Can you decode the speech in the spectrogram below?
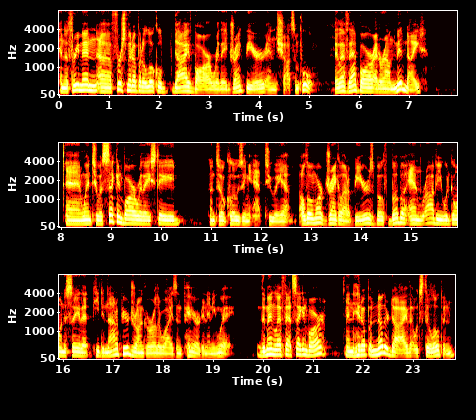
And the three men uh, first met up at a local dive bar where they drank beer and shot some pool. They left that bar at around midnight and went to a second bar where they stayed until closing at 2 a.m. Although Mark drank a lot of beers, both Bubba and Robbie would go on to say that he did not appear drunk or otherwise impaired in any way. The men left that second bar and hit up another dive that was still open.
